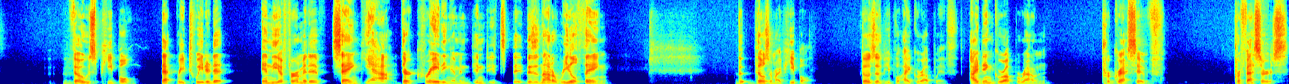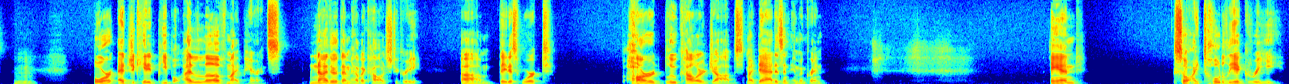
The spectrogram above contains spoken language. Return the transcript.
those people that retweeted it in the affirmative saying, yeah, they're creating them and, and it's this is not a real thing. Th- those are my people. Those are the people I grew up with. I didn't grow up around progressive professors Mhm. or educated people. I love my parents. Neither of them have a college degree. Um, they just worked hard blue collar jobs. My dad is an immigrant. And so I totally agree.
